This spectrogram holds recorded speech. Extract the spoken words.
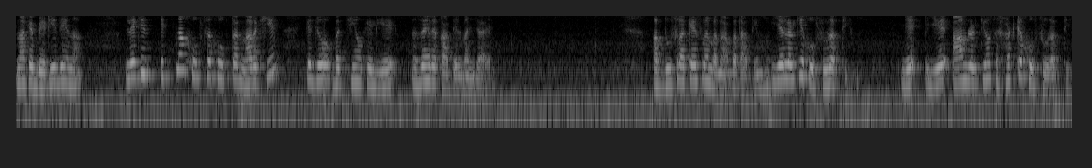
ना कि बेटी देना। लेकिन इतना खूब से खूब तर ना रखिए कि जो बच्चियों के लिए जहर कातिल बन जाए। अब दूसरा केस मैं बना, बताती हूँ। ये लड़की खूबसूरत थी। ये ये आम लड़कियों से हट के खूबसूरत थी।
